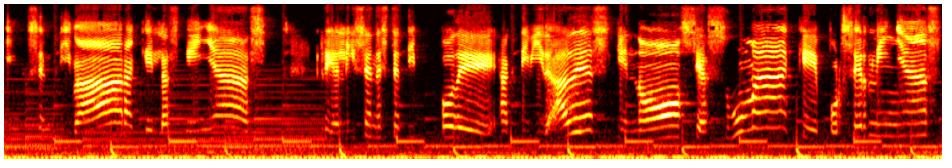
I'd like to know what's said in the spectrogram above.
incentivar a que las niñas realicen este tipo de actividades, que no se asuma que por ser niñas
